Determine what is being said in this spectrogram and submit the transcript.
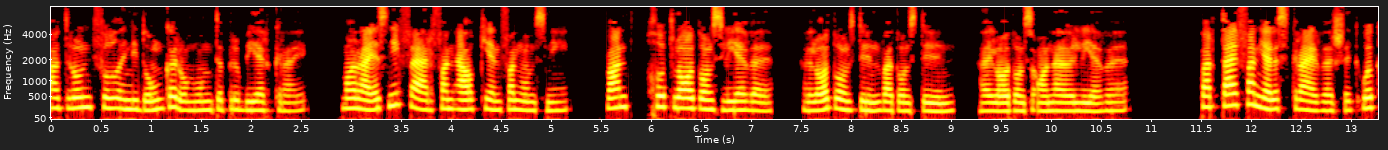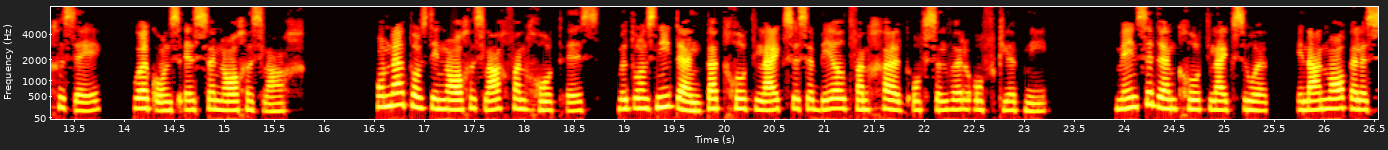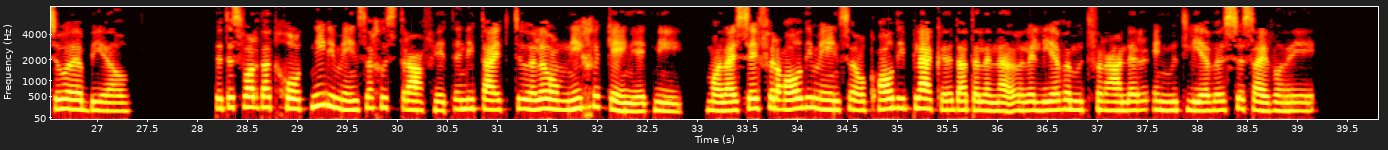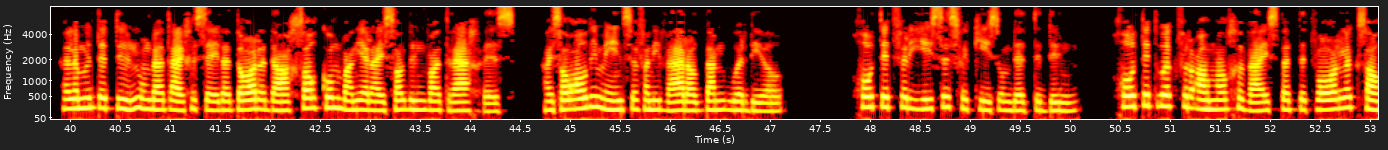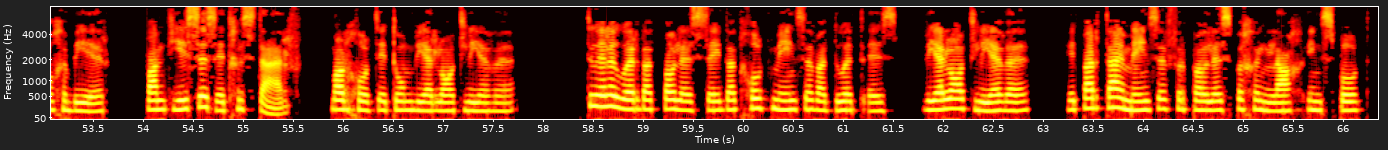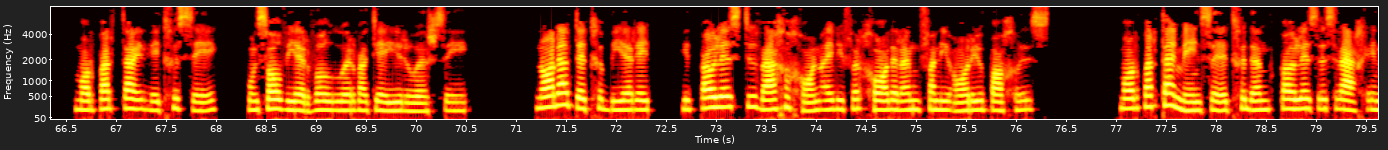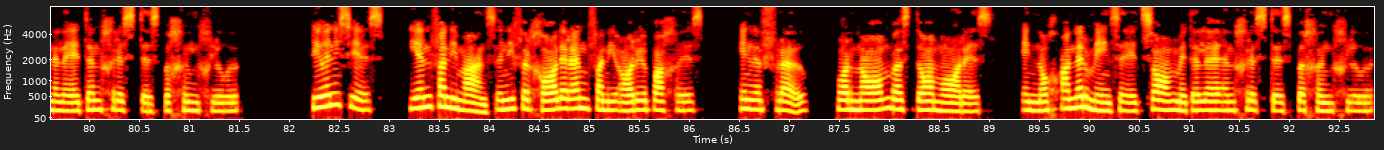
het rondvol in die donker om om te probeer kry, maar hij is niet ver van elkeen van ons niet, want God laat ons leven, hij laat ons doen wat ons doen, hij laat ons aanhou leven. Partij van jullie schrijvers het ook gesê, ook ons is zijn nageslag. Omdat ons die nageslag van God is, moet ons niet denken dat God lijkt soos een beeld van goud of zilver of klip nie. Mensen denken God lijkt so, en dan maak hulle so een beeld. Dit is waar dat God niet die mensen gestraft het in die tijd toe hulle om nie geken het nie, maar hij sê voor al die mensen op al die plekken dat hulle nou hulle leven moet veranderen en moet leven soos hy wil hee. Hulle moet dit doen omdat hij gesê dat daar een dag zal komen wanneer hij zal doen wat recht is, hij zal al die mensen van die wereld dan oordeel. God het voor Jezus gekies om dit te doen. God het ook voor allemaal gewijs dat dit waarlijk zal gebeuren, want Jezus het gesterf, maar God het om weer laat leven. Toe hulle hoor dat Paulus sê dat God mensen wat dood is, weer laat leven, het partij mensen voor Paulus begin lach in spot, maar partij het gesê, ons zal weer wel hoor wat jy hieroor sê. Nadat dit gebeur het, het Paulus toe weggegaan uit die vergadering van die Areopagus. Maar partij mensen het gedink Paulus is reg en hulle het in Christus begin gloe. Dionysius, een van die mans in die vergadering van die Areopagus, en een vrouw, haar naam was Damaris, en nog ander mensen het saam met hulle in Christus begin gloe.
